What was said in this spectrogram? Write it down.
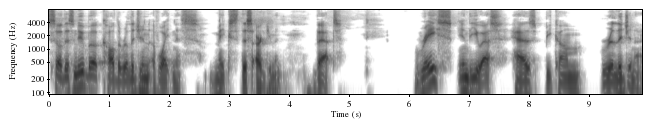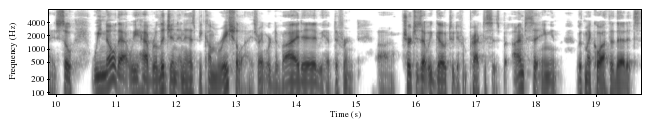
So, this new book called The Religion of Whiteness makes this argument that race in the US has become religionized. So, we know that we have religion and it has become racialized, right? We're divided, we have different uh, churches that we go to, different practices. But I'm saying with my co author that it's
